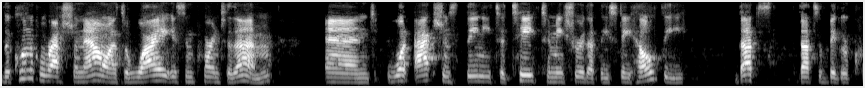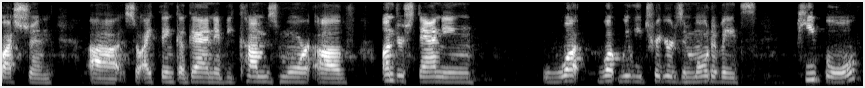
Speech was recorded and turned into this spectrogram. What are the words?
the clinical rationale as to why it's important to them and what actions they need to take to make sure that they stay healthy, that's that's a bigger question. Uh, so I think again, it becomes more of understanding what what really triggers and motivates people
